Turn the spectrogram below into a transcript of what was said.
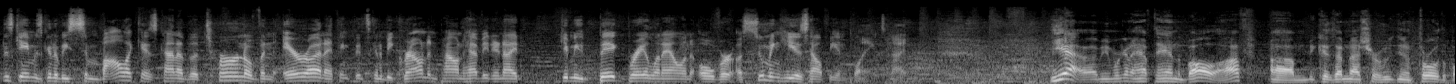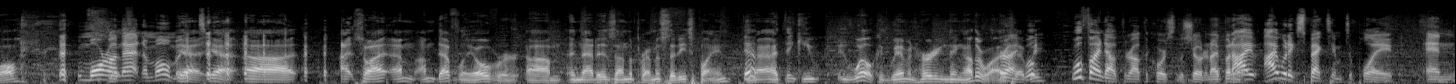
this game is going to be symbolic as kind of the turn of an era, and I think it's going to be ground and pound heavy tonight. Give me big Braylon Allen over, assuming he is healthy and playing tonight. Yeah, I mean, we're going to have to hand the ball off um, because I'm not sure who's going to throw the ball. More on that in a moment. Yeah, yeah. Uh, I, so I, I'm, I'm definitely over, um, and that is on the premise that he's playing. And Yeah. I, I think he, he will because we haven't heard anything otherwise, Right. have We'll, we? we'll find out throughout the course of the show tonight, but I, I would expect him to play and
